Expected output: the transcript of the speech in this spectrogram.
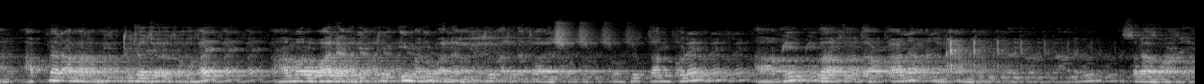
আর আপনার আমার মৃত্যুটা যেন হয়, আমল ওয়ালা মৃত্যু ইমান ওয়ালা মৃত্যু, আল্লাহ তাআলা সকল তৌফিক দান করেন। আমিন। ওয়া আখিরু দাওয়ানা আলহামদুলিল্লাহি। 塑料膜。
